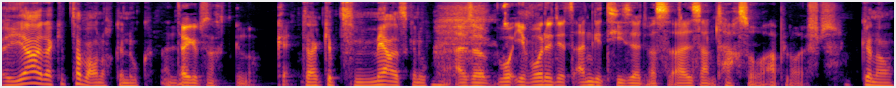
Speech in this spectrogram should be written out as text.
Ja, da gibt es aber auch noch genug. Da gibt es noch genug. Okay. Da gibt es mehr als genug. Also, wo, ihr wurdet jetzt angeteasert, was alles am Tag so abläuft. Genau.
